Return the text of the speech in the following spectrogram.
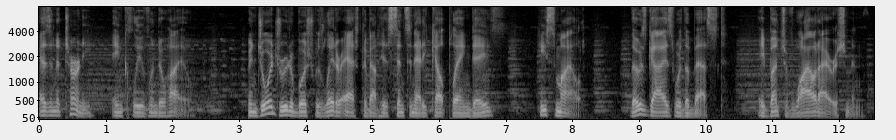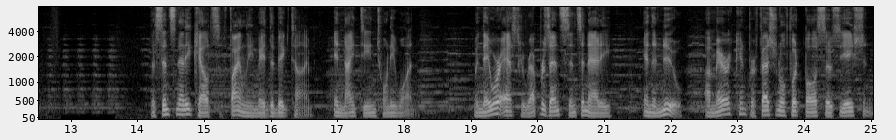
as an attorney in Cleveland, Ohio. When George Roudebush was later asked about his Cincinnati Celt playing days, he smiled. Those guys were the best, a bunch of wild Irishmen. The Cincinnati Celts finally made the big time in 1921 when they were asked to represent Cincinnati in the new American Professional Football Association,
